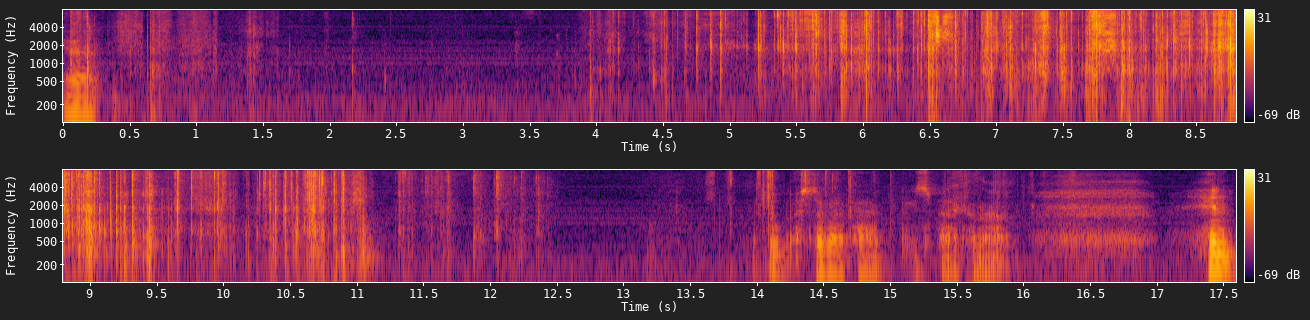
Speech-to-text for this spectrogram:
yeah. Pack, piece back on that. Hint,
